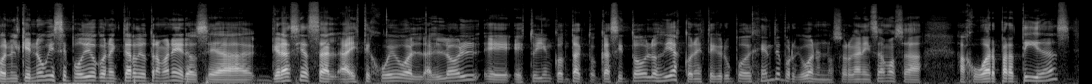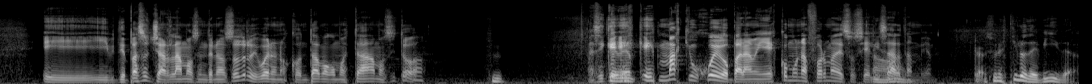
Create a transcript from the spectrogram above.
con el que no hubiese podido conectar de otra manera. O sea, gracias al- a, este juego, al, al LOL, eh, estoy en contacto casi todos los días con este grupo de gente porque, bueno, nos organizamos a, a jugar partidas y, y de paso charlamos entre nosotros y, bueno, nos contamos cómo estábamos y todo. Así que Se es, más que un juego para mí, es como una forma de socializar No. también. Es un estilo de vida.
